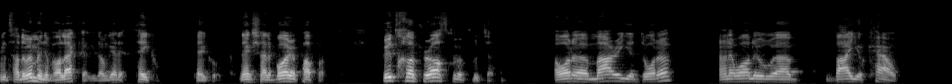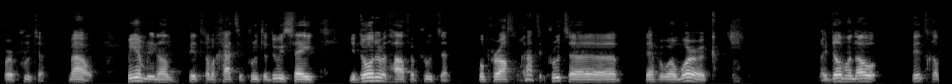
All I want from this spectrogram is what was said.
It's how the women in Valeka, you don't get it. Take take Next shall boy or papa. Bitcha peraska pruta. I want to marry your daughter and I want to uh, buy your cow for a pruta. Now, me and Rina, bidcha a chatzik pruta. do we say your daughter with half a pruta? pruta, therefore won't work. I don't know. Bitra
